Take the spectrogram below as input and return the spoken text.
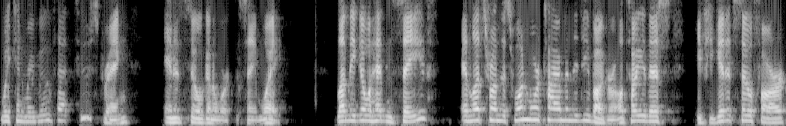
We can remove that toString, and it's still going to work the same way. Let me go ahead and save, and let's run this one more time in the debugger. I'll tell you this, if you get it so far,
